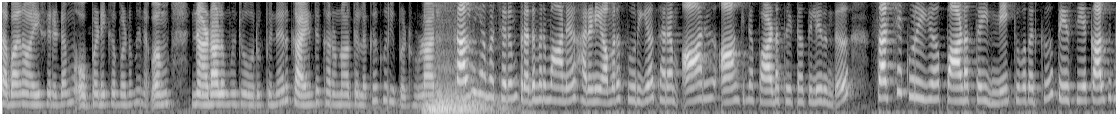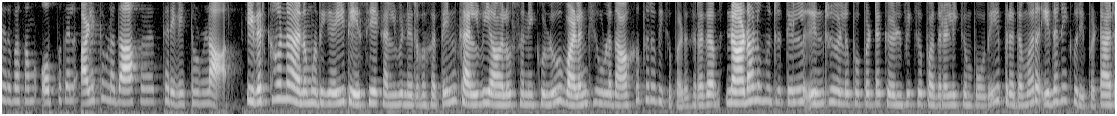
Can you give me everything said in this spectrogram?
சபாநாயகரிடம் ஒப்படைக்கப்படும் எனவும் நாடாளுமன்ற உறுப்பினர் கயந்த கருணா குறிப்பிட்டுள்ளார். கல்வி அமைச்சரும் பிரதமருமான ஹரணி அமரசூரிய தரம் ஆறு ஆங்கில பாடத்திட்டத்திலிருந்து சர்ச்சைக்குரிய பாடத்தை நீக்குவதற்கு தேசிய கல்வி நிர்வாகம் ஒப்புதல் அளித்துள்ளதாக தெரிவித்துள்ளார். இதற்கான அனுமதியை தேசிய கல்வி நிர்வாகத்தின் கல்வி ஆலோசனைக் குழு வழங்கியுள்ளதாக தெரிவிக்கப்படுகிறது. நாடாளுமன்றத்தில் இன்று எழுப்பப்பட்ட கேள்விக்கு பதிலளிக்கும் போதே பிரதமர் இதனை குறிப்பிட்டார்.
